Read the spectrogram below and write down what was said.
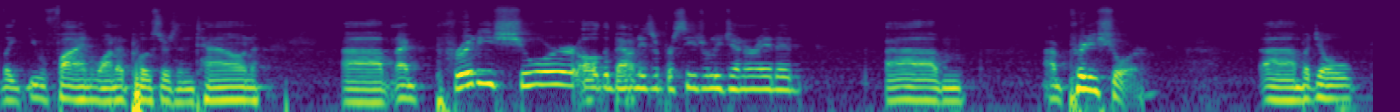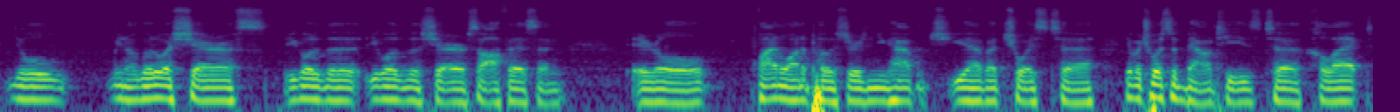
like you find wanted posters in town. Um, I'm pretty sure all the bounties are procedurally generated. Um, I'm pretty sure, uh, but you'll you'll you know go to a sheriff's. You go to the you go to the sheriff's office and it'll find wanted posters and you have you have a choice to you have a choice of bounties to collect.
